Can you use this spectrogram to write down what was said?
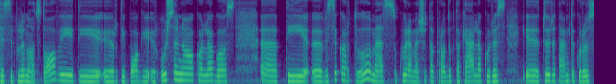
disciplinų atstovai, tai ir taipogi ir užsienio kolegos. E, tai e, visi kartu mes sukūrėme šitą produkto kelią, kuris e, turi tam tikrus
